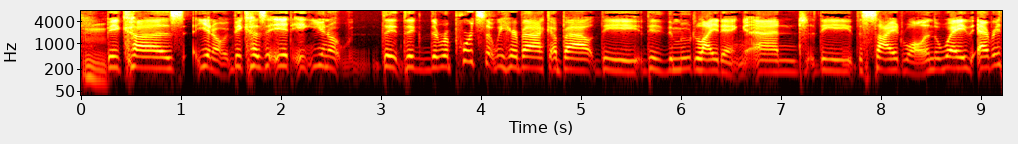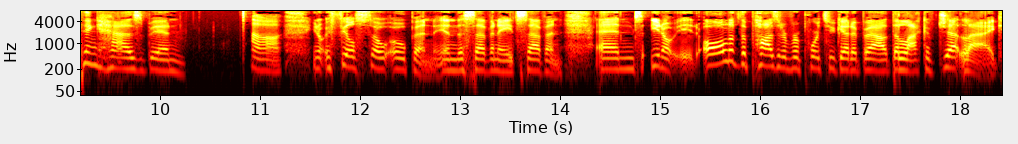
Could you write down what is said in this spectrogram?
mm. because you know because it, it you know the, the, the reports that we hear back about the, the, the mood lighting and the the sidewall and the way everything has been uh, you know, it feels so open in the 787. And, you know, it, all of the positive reports you get about the lack of jet lag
